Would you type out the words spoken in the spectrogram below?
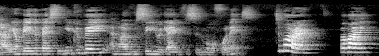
Carry on being the best that you can be, and I will see you again for some more phonics tomorrow. Bye-bye.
